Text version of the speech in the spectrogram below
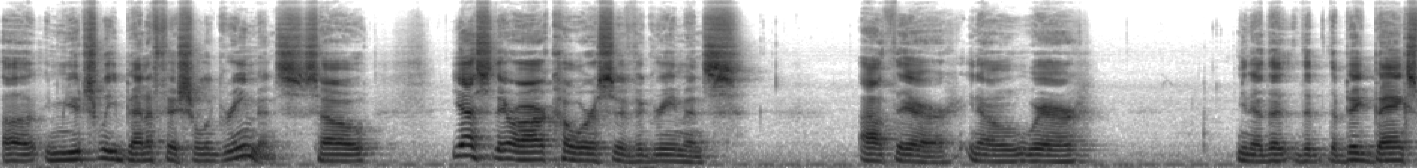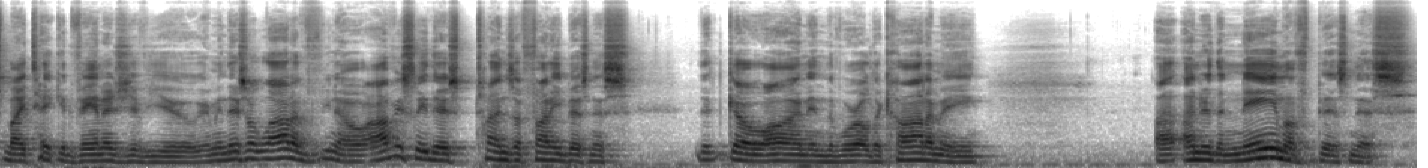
uh, mutually beneficial agreements. So, yes, there are coercive agreements out there, you know, where you know the, the, the big banks might take advantage of you. I mean there's a lot of you know obviously there's tons of funny business that go on in the world economy uh, under the name of business.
